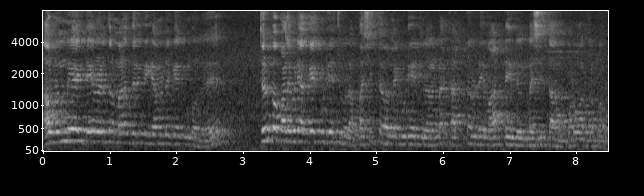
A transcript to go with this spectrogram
அவர் உண்மையாக தேவனிடத்தில் மனம் திரும்பி அவன்கிட்ட கேட்கும்போது திரும்ப பழையபடி அங்கே குடியேற்றுகிறார். பசித்தவர்களை குடியேற்றுகிறார்னா கத்தருடைய வார்த்தைகள் பசித்தாகும் புறவார்த்தமாக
